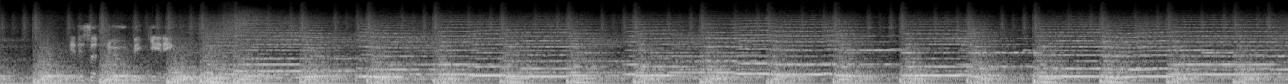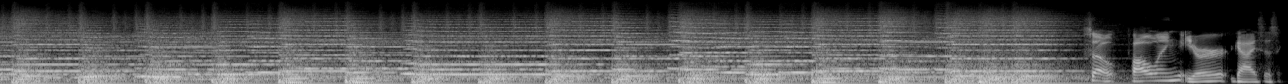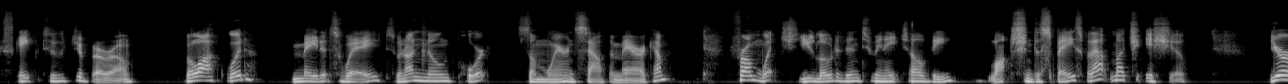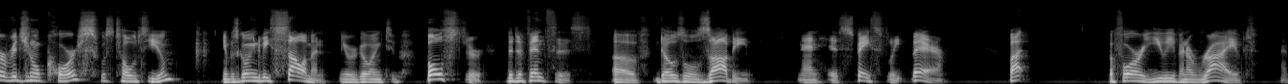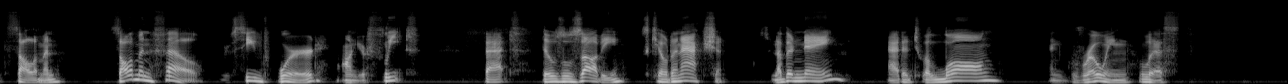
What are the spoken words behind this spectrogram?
It is a new beginning. Your guys' escape to Jaburo, the Lockwood made its way to an unknown port somewhere in South America, from which you loaded into an HLV, launched into space without much issue. Your original course was told to you. It was going to be Solomon. You were going to bolster the defenses of Dozel Zabi and his space fleet there. But before you even arrived at Solomon, Solomon Fell received word on your fleet that Dozel Zabi was killed in action. It's another name added to a long and growing list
